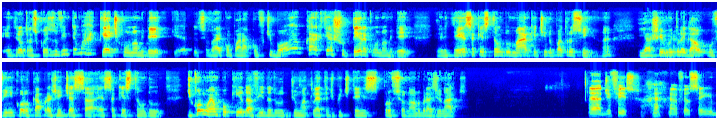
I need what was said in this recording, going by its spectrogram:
entre outras coisas, o Vini tem uma raquete com o nome dele. Que é, você vai comparar com o futebol, é o cara que tem a chuteira com o nome dele. Ele tem essa questão do marketing, do patrocínio, né? E achei muito uhum. legal o Vini colocar para a gente essa, essa questão do, de como é um pouquinho da vida do, de um atleta de beach tênis profissional no Brasil, Narc. É difícil. Eu sei,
